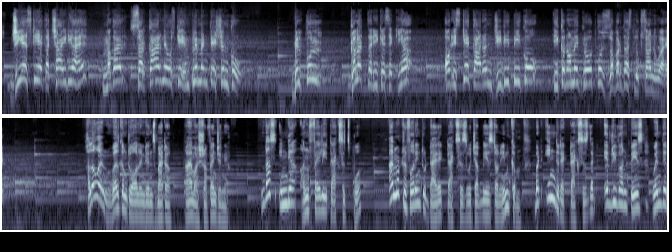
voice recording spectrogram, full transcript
जीएसटी एक अच्छा आइडिया है, मगर सरकार ने उसके इंप्लीमेंटेशन को बिल्कुल गलत तरीके से किया और इसके कारण जीडीपी को इकोनॉमिक ग्रोथ को ज़बरदस्त नुकसान हुआ है। Hello and welcome to all Indians matter I am Ashraf engineer this India unfairly taxes its poor I am not referring to direct taxes which are based on income but indirect taxes that everyone pays when they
